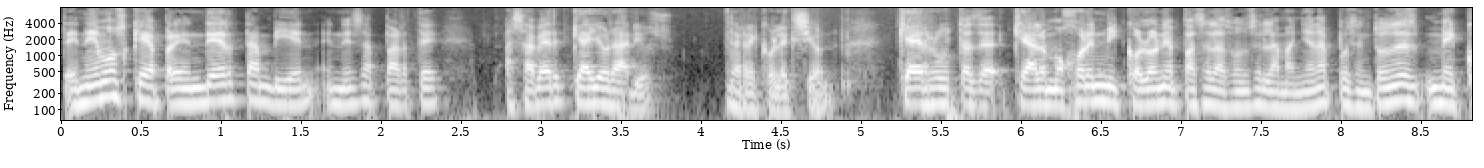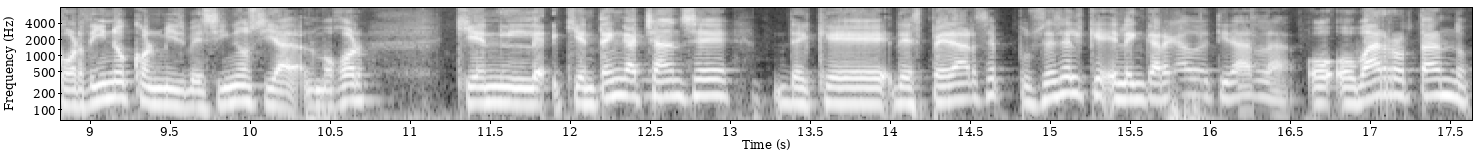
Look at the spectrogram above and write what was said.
tenemos que aprender también en esa parte a saber que hay horarios de recolección, que hay rutas, de- que a lo mejor en mi colonia pasa a las 11 de la mañana, pues entonces me coordino con mis vecinos y a, lo mejor quien, le- quien tenga chance de que de esperarse, pues es el que el encargado de tirarla o, o va rotando.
